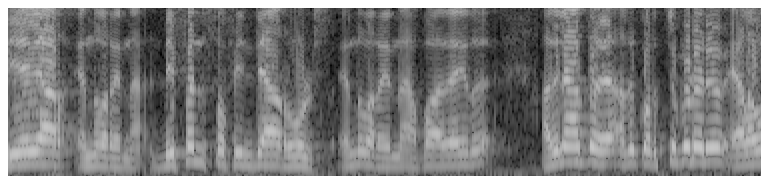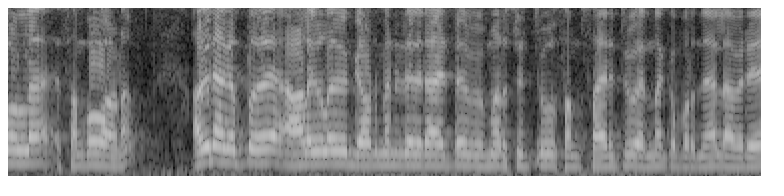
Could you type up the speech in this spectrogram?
ഡി എ ആർ എന്ന് പറയുന്ന ഡിഫൻസ് ഓഫ് ഇന്ത്യ റൂൾസ് എന്ന് പറയുന്ന അപ്പോൾ അതായത് അതിനകത്ത് അത് കുറച്ചുകൂടെ ഒരു ഇളവുള്ള സംഭവമാണ്. അതിനകത്ത് ആളുകൾ ഗവൺമെന്റിനെതിരായിട്ട് വിമർശിച്ചു സംസാരിച്ചു എന്നൊക്കെ പറഞ്ഞാൽ അവരെ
